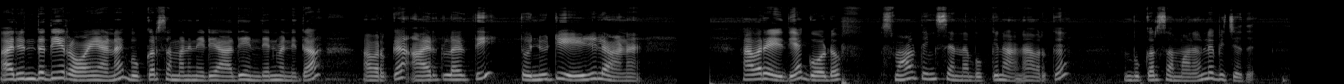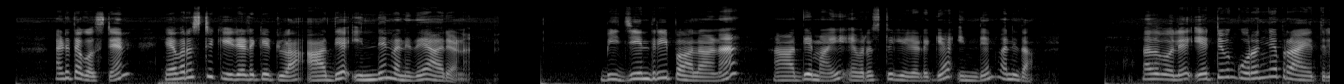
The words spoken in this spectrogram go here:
അരുന്ധതി റോയാണ് ബുക്കർ സമ്മാനം നേടിയ ആദ്യ ഇന്ത്യൻ വനിത. അവർക്ക് ആയിരത്തി തൊള്ളായിരത്തി തൊണ്ണൂറ്റി ഏഴിലാണ് അവർ എഴുതിയ ഗോഡ് ഓഫ് സ്മോൾ തിങ്സ് എന്ന ബുക്കിനാണ് അവർക്ക് ബുക്കർ സമ്മാനം ലഭിച്ചത്. അടുത്ത ക്വസ്റ്റ്യൻ. എവറസ്റ്റ് കീഴടക്കിയിട്ടുള്ള ആദ്യ ഇന്ത്യൻ വനിത ആരാണ്? ബിജേന്ദ്രി പാലാണ് ആദ്യമായി എവറസ്റ്റ് കീഴടക്കിയ ഇന്ത്യൻ വനിത. അതുപോലെ ഏറ്റവും കുറഞ്ഞ പ്രായത്തിൽ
